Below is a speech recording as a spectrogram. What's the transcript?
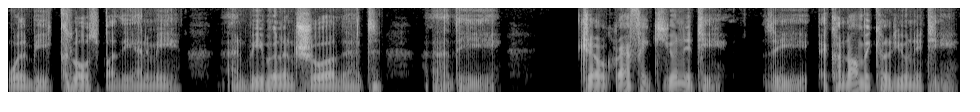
will be closed by the enemy, and we will ensure that uh, the geographic unity, the economical unity,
